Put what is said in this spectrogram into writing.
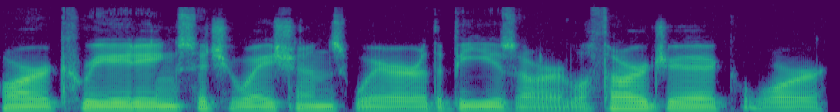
are creating situations where the bees are lethargic or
